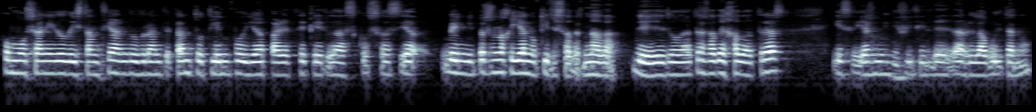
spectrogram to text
cómo se han ido distanciando durante tanto tiempo, ya parece que las cosas ya... Ven, mi personaje ya no quiere saber nada, de lo de atrás ha dejado atrás y eso ya es muy difícil de darle la vuelta, ¿no?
